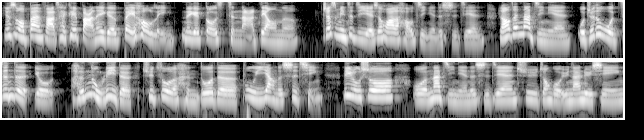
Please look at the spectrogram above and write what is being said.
有什么办法才可以把那个背后灵、那个 ghost 拿掉呢？Jasmine 自己也是花了好几年的时间，然后在那几年，我觉得我真的有很努力的去做了很多的不一样的事情。例如说，我那几年的时间去中国云南旅行，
